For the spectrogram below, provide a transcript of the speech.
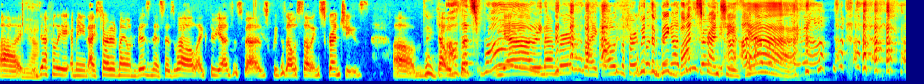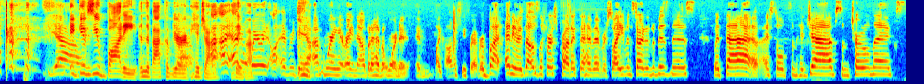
uh, yeah. definitely i mean i started my own business as well like through Yaz's Fez because i was selling scrunchies um, that was oh, the, that's right. Yeah, remember? Like I was the first with the big bun the scrunchies. I, yeah. I yeah. It gives you body in the back of yeah. your hijab. I, I, I don't wear it every day. I'm wearing it right now, but I haven't worn it in like honestly forever. But anyways, that was the first product I have ever. So I even started a business with that. I sold some hijabs, some turtlenecks,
